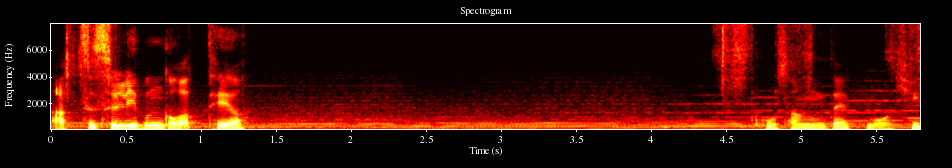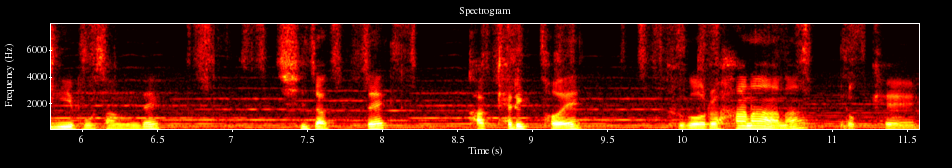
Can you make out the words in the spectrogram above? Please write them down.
아트 슬립인 것 같아요. 보상덱, 뭐 희귀 보상덱, 시작덱, 각 캐릭터에 그거를 하나하나 이렇게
